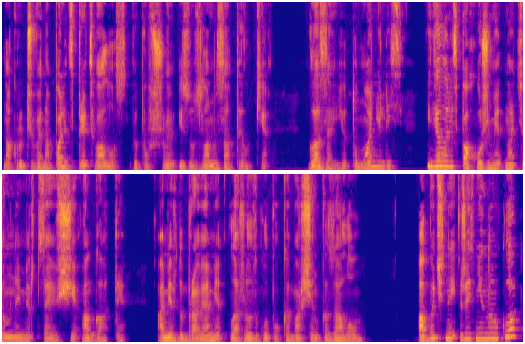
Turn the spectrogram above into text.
накручивая на палец прядь волос, выпавшую из узла на затылке. Глаза ее туманились и делались похожими на темные мерцающие агаты а между бровями ложилась глубокая морщинка залом. Обычный жизненный уклад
